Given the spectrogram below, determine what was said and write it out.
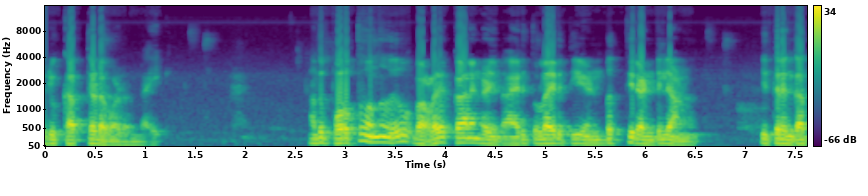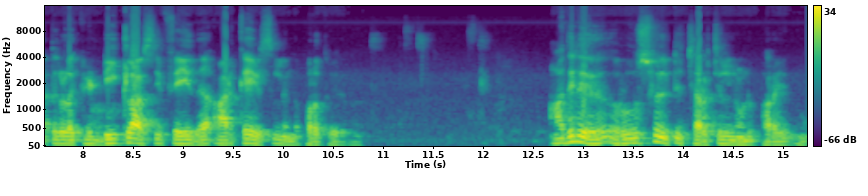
ഒരു കത്തിടപാടുണ്ടായി. അത് പുറത്തു വന്നത് വളരെ കാലം കഴിഞ്ഞിട്ട് ആയിരത്തി തൊള്ളായിരത്തി എൺപത്തി രണ്ടിലാണ് ഇത്തരം കത്തുകളൊക്കെ ഡീക്ലാസിഫൈ ചെയ്ത് ആർക്കൈവ്സിൽ നിന്ന് പുറത്തു വരുന്നത്. അതിൽ റൂസ്വെൽറ്റ് ചർച്ചിലിനോട് പറയുന്നു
